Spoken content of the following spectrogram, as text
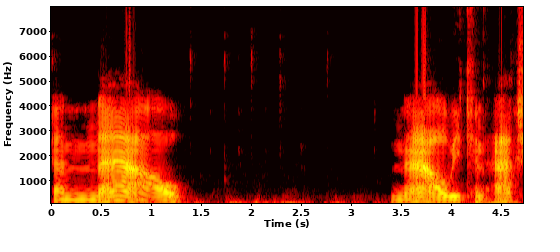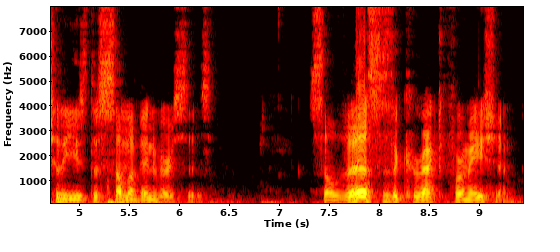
And now, now we can actually use the sum of inverses. So this is the correct formation.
